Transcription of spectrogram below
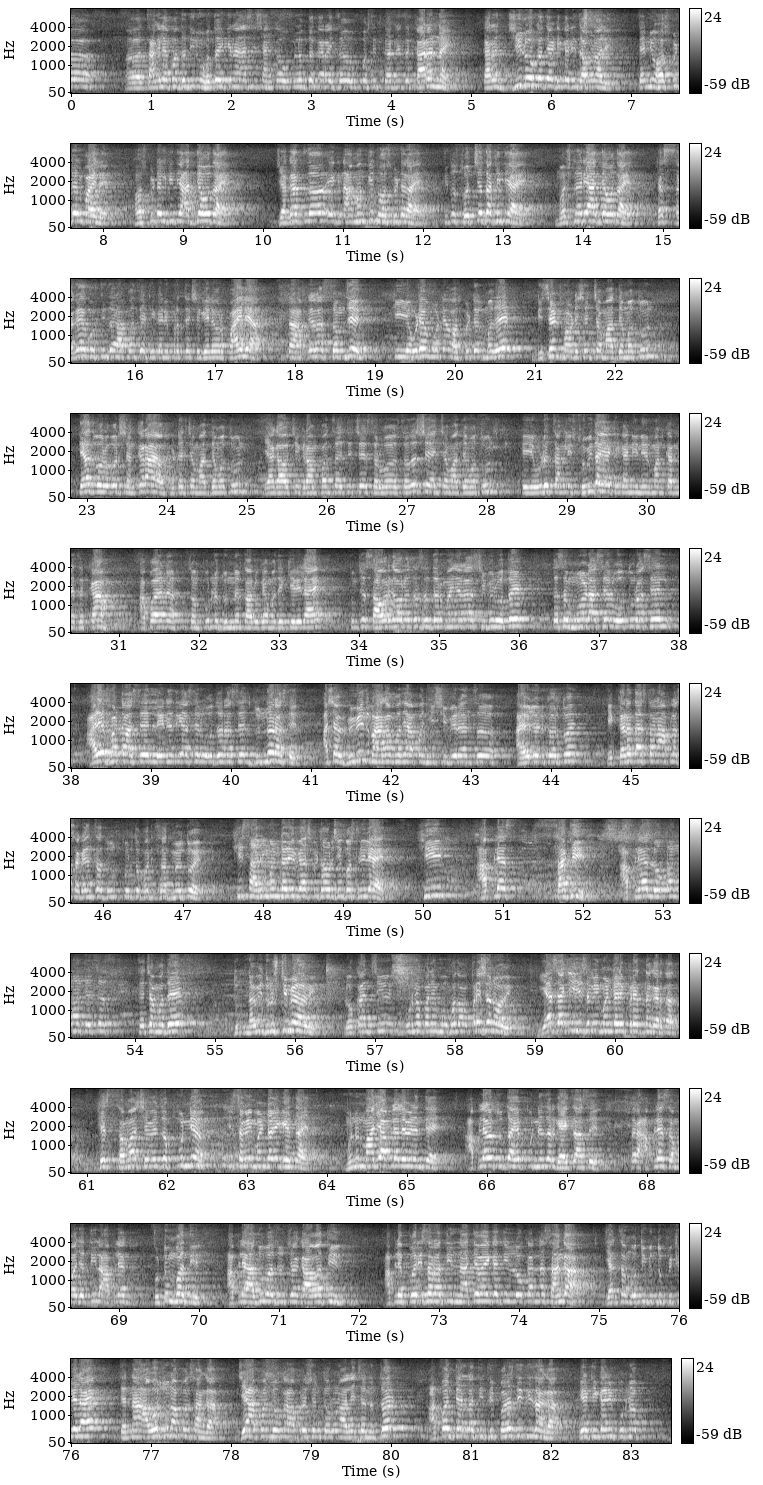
चांगल्या पद्धतीने होतंय की नाही अशी शंका उपलब्ध करायचं उपस्थित करण्याचं कारण नाही. कारण जी लोक त्या ठिकाणी जाऊन आली त्यांनी हॉस्पिटल पाहिले हॉस्पिटल किती अद्ययावत आहे? जगातलं एक नामांकित हॉस्पिटल आहे तिथं स्वच्छता किती आहे? मशिनरी अद्ययावत आहेत. ह्या सगळ्या गोष्टी जर आपण त्या ठिकाणी प्रत्यक्ष गेल्यावर पाहिल्या तर आपल्याला समजेल की एवढ्या मोठ्या हॉस्पिटलमध्ये डिसेंट फाउंडेशनच्या माध्यमातून त्याचबरोबर शंकराय हॉस्पिटलच्या माध्यमातून या गावची ग्रामपंचायतीचे सर्व सदस्य यांच्या माध्यमातून हे एवढं चांगली सुविधा या ठिकाणी निर्माण करण्याचं काम आपण संपूर्ण जुन्नर तालुक्यामध्ये केलेलं आहे. तुमच्या सावरगावला जसं दर महिन्याला शिबिर होतंय तसं मड असेल ओतूर असेल आळेफाटा असेल लेण्याद्री असेल ओझर असेल जुन्नर असेल अशा विविध भागामध्ये आपण ही शिबिरांचं आयोजन करतोय. हे करत असताना आपला सगळ्यांचा जो उत्स्फूर्त प्रतिसाद मिळतोय. ही सारी मंडळी व्यासपीठावर जी बसलेली आहेत. ही आपल्यासाठी आपल्या लोकांना त्याच्या त्याच्यामध्ये नवी दृष्टी मिळावी लोकांची पूर्णपणे मोफत ऑपरेशन व्हावी यासाठी ही सगळी मंडळी प्रयत्न करतात. हे समाजसेवेचं पुण्य ही सगळी मंडळी घेत आहेत. म्हणून माझी आपल्याला विनंती आहे आपल्याला सुद्धा हे पुण्य जर घ्यायचं असेल तर आपल्या समाजातील आपल्या कुटुंबातील आपल्या आजूबाजूच्या गावातील आपल्या परिसरातील नातेवाईकातील लोकांना सांगा ज्यांचा मोतीबिंदू पिकलेला आहे त्यांना आवर्जून आपण सांगा. जे आपण लोक ऑपरेशन करून आल्याच्यानंतर आपण त्यांना तिथली परिस्थिती सांगा. या ठिकाणी पूर्ण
